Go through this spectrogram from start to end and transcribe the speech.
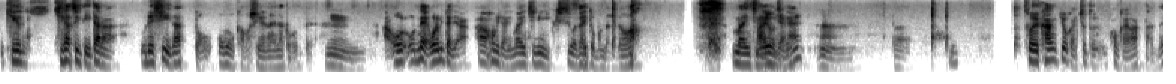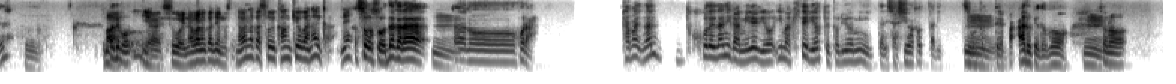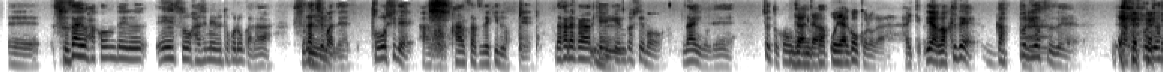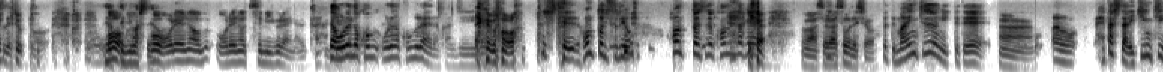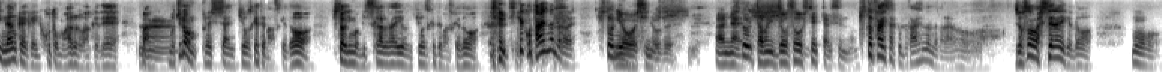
気気がついていたら嬉しいなと思うかもしれないなと思って。うん。あおおね、俺みたいにあアホみたいに毎日見に行く必要はないと思うんだけど、毎日のようにね、じゃない？うん。そういう環境がちょっと今回はあったんでね。うん、まあ、まあでもいや、すごい、なかなかでも、なかなかそういう環境がないからね。そうそう、だから、うん。あのーほら、たまになん、ここで何か見れるよ、今来てるよって鳥を見に行ったり、写真を撮ったりすることってやっぱあるけども、うんその、えー取材を運んでいる映像を始めるところから、巣立ちまで投資で、あの観察できるって、なかなか経験としてもないので、ちょっと今回がだんだん親心が入ってくる。いや、枠で、がっぷり四つで、がっぷり四つでちょっと やってみましたよ。もう俺の、俺の罪ぐらいな感じ。いや、俺の子、俺の子ぐらいな感じ もして、本当にするよ。本当にするよ。こんだう、いけ、や、まあ、それはそうでしょだって毎日のように行ってて、う。うん。あの、下手したら一日に何回か行くこともあるわけで、まあ、うんもちろんプレッシャーに気をつけてますけど、人にも見つからないように気をつけてますけど、結構大変なんだから、人にも世を、忍ぶ。あんたまに女装してったりするの？人対策も大変なんだから、うん女装はしてないけど、も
